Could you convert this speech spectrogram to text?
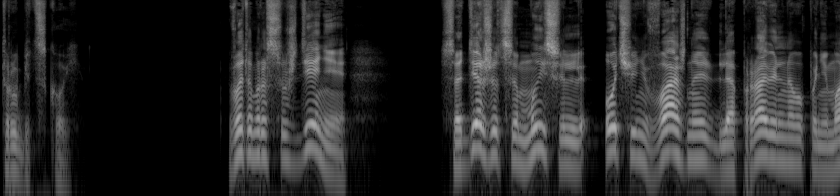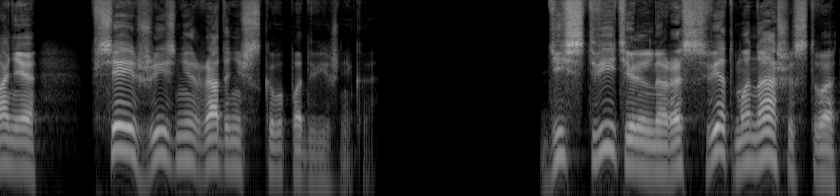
Трубецкой. В этом рассуждении содержится мысль, очень важная для правильного понимания всей жизни радонежского подвижника. Действительно, рассвет монашества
